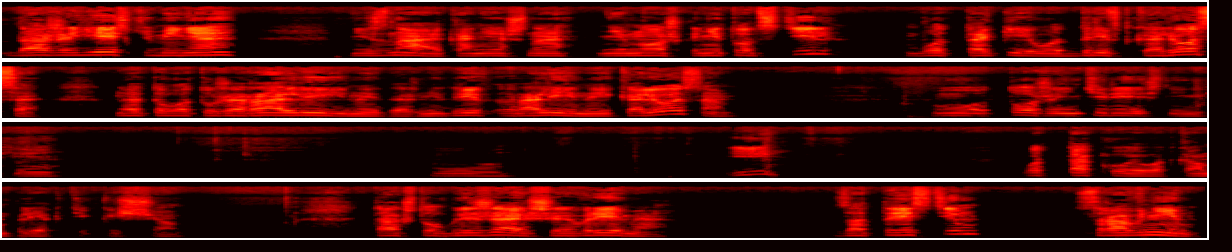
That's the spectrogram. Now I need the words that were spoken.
даже есть у меня не знаю, конечно, немножко не тот стиль. Вот такие вот дрифт колеса. Но это вот уже раллийные даже, не дрифт, раллийные колеса. Вот, тоже интересненькие. Вот. И вот такой вот комплектик еще. Так что в ближайшее время затестим, сравним.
